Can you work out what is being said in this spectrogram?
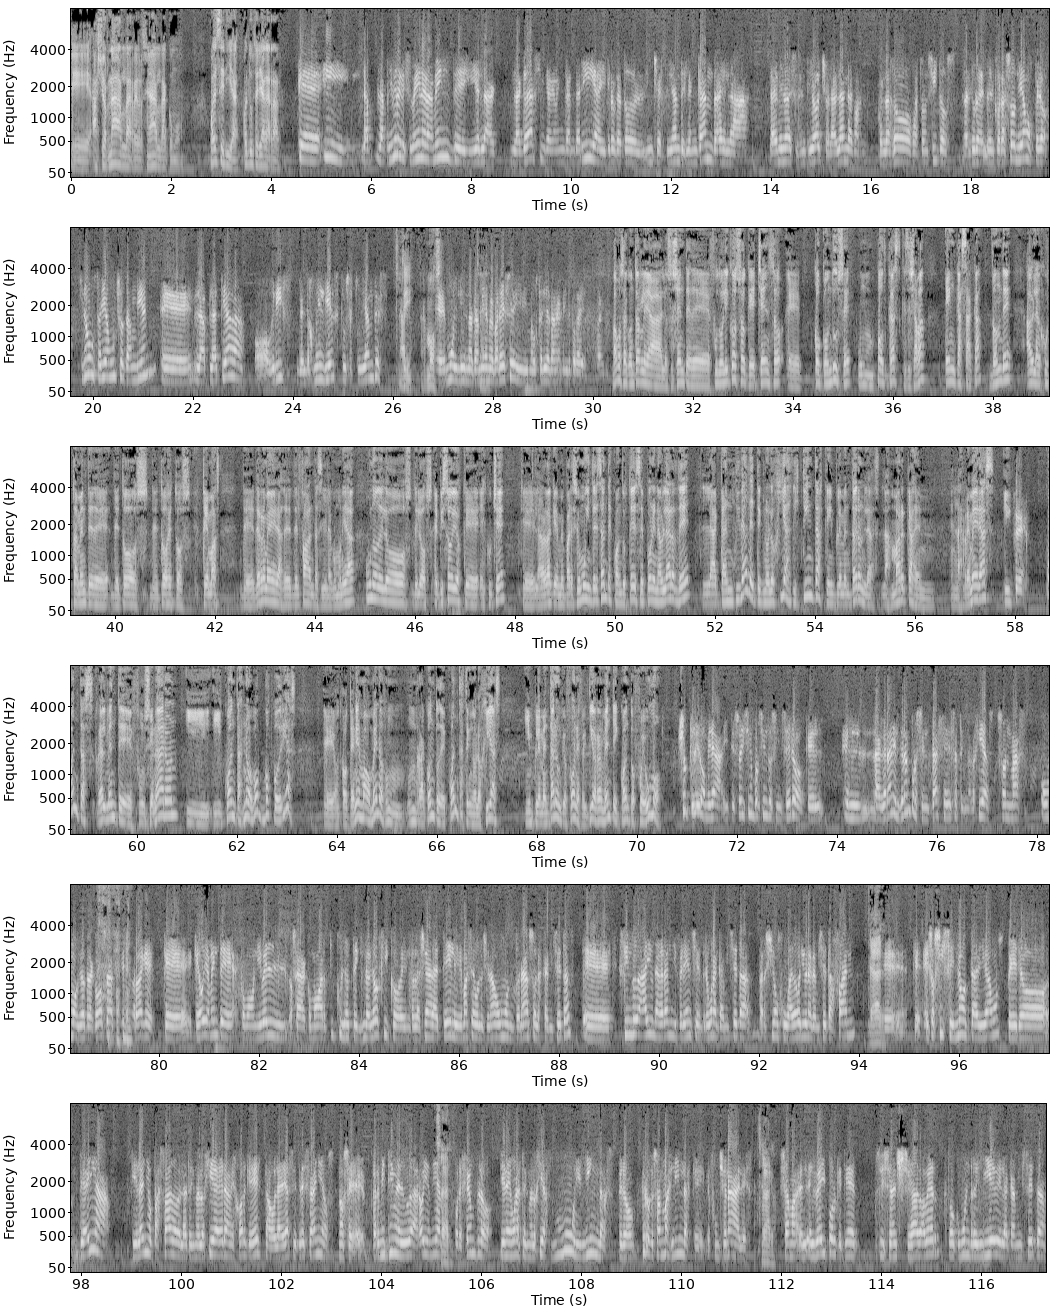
eh, ayornarla, reversionarla? Como, ¿Cuál sería? ¿Cuál te gustaría agarrar? Eh, y la, la primera que se me viene a la mente y es la, la clásica que me encantaría y creo que a todo el hincha de estudiantes le encanta es la, la de 1968, la blanca con, con los dos bastoncitos a la altura del, del corazón, digamos, pero si no me gustaría mucho también eh, la plateada o gris del 2010 tus estudiantes. Sí, hermoso. Eh, muy linda también Sí. me parece y me gustaría también ir por ahí. Vamos a contarle a los oyentes de Fútbol Icoso que Chenzo eh, co-conduce un podcast que se llama En Casaca, donde hablan justamente de, de todos, de todos estos temas de, de remeras, de- del fantasy, de la comunidad. Uno de los, de los episodios que escuché, que la verdad que me pareció muy interesante, es cuando ustedes se ponen a hablar de la cantidad de tecnologías distintas que implementaron las, las marcas en, en las remeras y cuántas realmente funcionaron y, y cuántas no. ¿Vos, vos podrías, eh, o, o tenés más o menos un, un raconto de cuántas tecnologías implementaron que fueron efectivas realmente y cuánto fue humo? Yo creo, mirá, y te soy 100% sincero, que el, el, la gran, el gran porcentaje de esas tecnologías son más humo que otra cosa. Sí es verdad que, que, que obviamente como nivel, o sea, como artículo tecnológico en relación a la tele y demás ha evolucionado un montonazo las camisetas. Eh, sin duda hay una gran diferencia entre una camiseta versión jugador y una camiseta fan. Claro. Eh, que eso sí se nota, digamos, pero de ahí a si el año pasado la tecnología era mejor que esta o la de hace tres años, no sé, permitime dudar. Hoy en día, Claro. por ejemplo, tiene unas tecnologías muy lindas, pero creo que son más lindas que, que funcionales. Claro. Llama el, el Vapor, que tiene, si se han llegado a ver, todo como un relieve la camiseta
